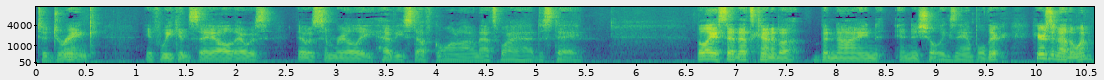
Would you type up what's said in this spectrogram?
to drink. If we can say, "Oh, there was there was some really heavy stuff going on, and that's why I had to stay." But like I said, that's kind of a benign initial example. There, here's another one.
